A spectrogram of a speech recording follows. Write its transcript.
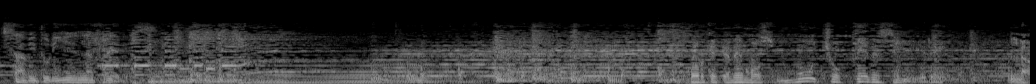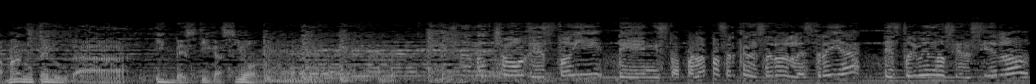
Sabiduría en las redes. Porque tenemos mucho que decir. La Mano Peluda, investigación. Nacho, estoy en Iztapalapa, cerca del Cerro de la Estrella. Estoy viendo hacia el cielo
